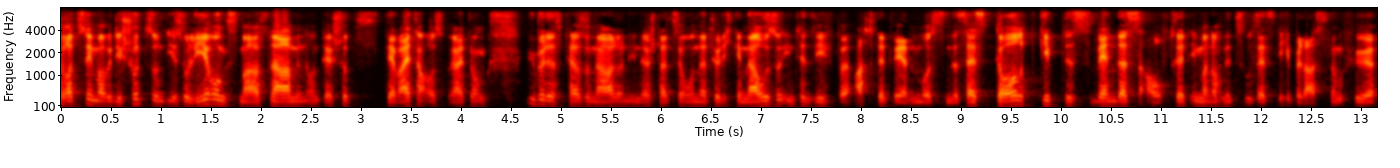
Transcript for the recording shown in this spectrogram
trotzdem aber die Schutz- und Isolierungsmaßnahmen und der Schutz der Weiterausbreitung über das Personal und in der Station natürlich genauso intensiv beachtet werden mussten. Das heißt, dort gibt es, wenn das auftritt, immer noch eine zusätzliche Belastung für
